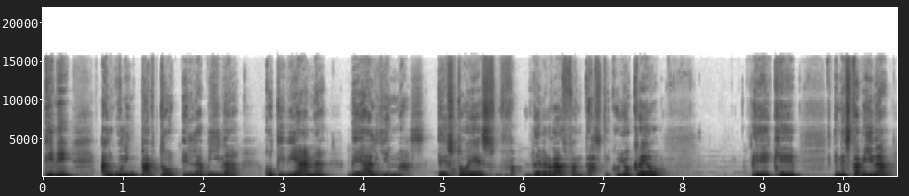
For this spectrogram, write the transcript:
tiene algún impacto en la vida cotidiana de alguien más. Esto es de verdad fantástico. Yo creo eh, que en esta vida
